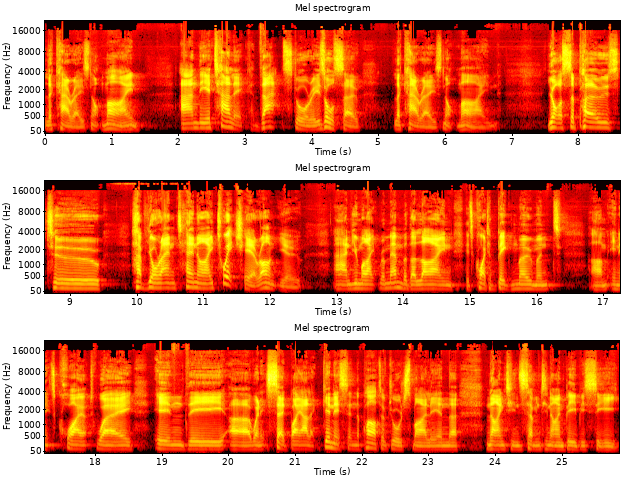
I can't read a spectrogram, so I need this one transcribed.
Le Carre's, not mine. And the italic, that story, is also Le Carre's, not mine. You're supposed to have your antennae twitch here, aren't you? And you might remember the line, it's quite a big moment um, in its quiet way in the, uh, when it's said by Alec Guinness in the part of George Smiley in the 1979 BBC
